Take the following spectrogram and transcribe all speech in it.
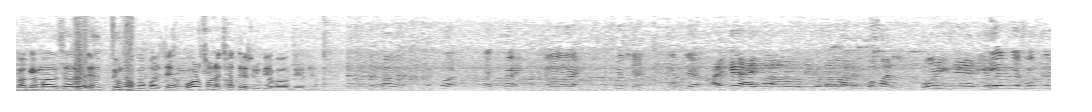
બાકી માલ સારો છે. જૂનો કપાસ છે. સોળસો ને છત્રીસ રૂપિયા ભાવ થયો છે. છોતેર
